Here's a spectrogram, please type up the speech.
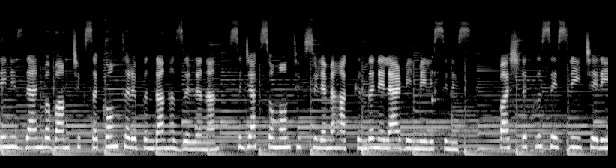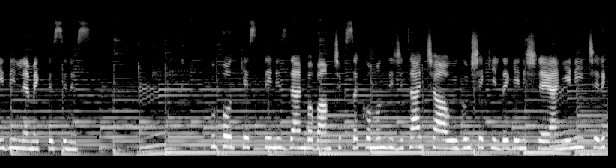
Denizden Babam Çıksa.com tarafından hazırlanan, sıcak somon tütsüleme hakkında neler bilmelisiniz? Başlıklı sesli içeriği dinlemektesiniz. Bu podcast Denizden Babam Çıksa.com'un dijital çağa uygun şekilde genişleyen yeni içerik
